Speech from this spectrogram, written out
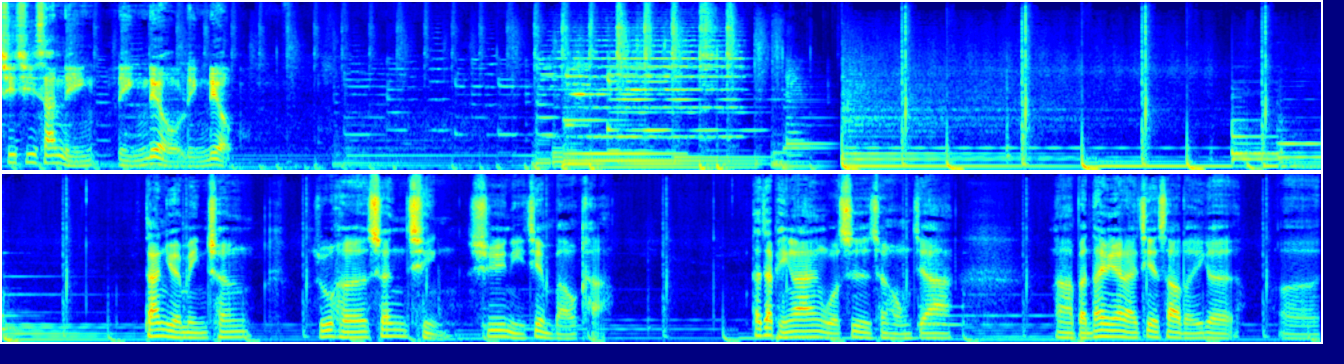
七七三零零六零六。单元名称：如何申请虚拟健保卡？大家平安，我是陈洪佳。那本单元要来介绍的一个呃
